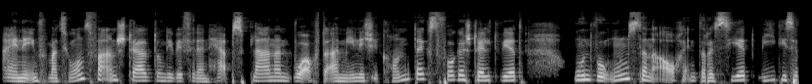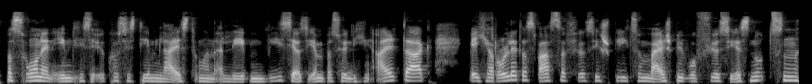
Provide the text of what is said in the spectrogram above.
eine Informationsveranstaltung, die wir für den Herbst planen, wo auch der armenische Kontext vorgestellt wird und wo uns dann auch interessiert, wie diese Personen eben diese Ökosystemleistungen erleben, wie sie aus ihrem persönlichen Alltag, welche Rolle das Wasser für sie spielt, zum Beispiel, wofür sie es nutzen,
